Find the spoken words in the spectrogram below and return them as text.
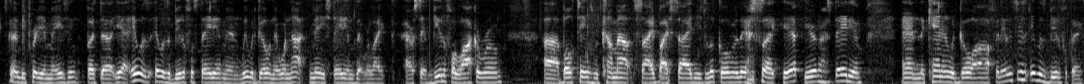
It's going to be pretty amazing. But uh, yeah, it was it was a beautiful stadium, and we would go, and there were not many stadiums that were like our stadium. Beautiful locker room. Uh, both teams would come out side by side, and you'd look over there. It's like, yep, you're in our stadium, and the cannon would go off, and it was just it was a beautiful thing.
